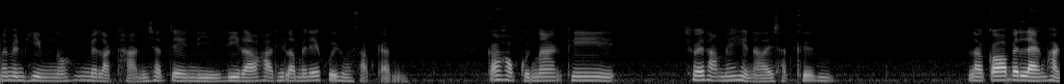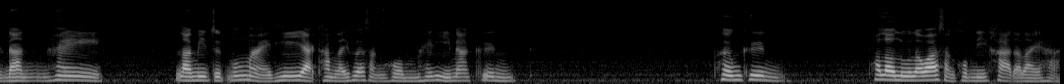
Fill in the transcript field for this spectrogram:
มันเป็นพิมพ์เนาะมันเป็นหลักฐานที่ชัดเจนดีดีแล้วค่ะ ที่เราไม่ได้คุยโทรศัพท์กัน ก็ขอบคุณมากที่ช่วยทำให้เห็นอะไรชัดขึ้น แล้วก็เป็นแรงผลักดันให้เรามีจุดมุ่งหมายที่อยากทำอะไรเพื่อสังคมให้ดีมากขึ้น เพิ่มขึ้น เพราะเรารู้แล้วว่าสังคมนี้ขาดอะไรค่ะ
